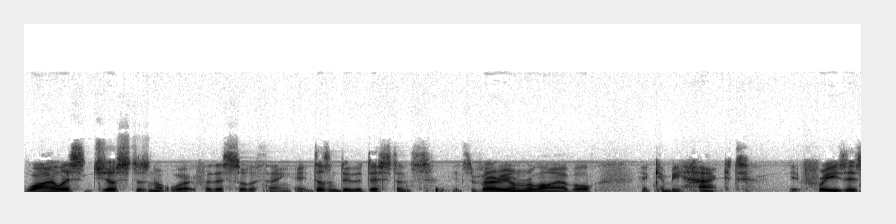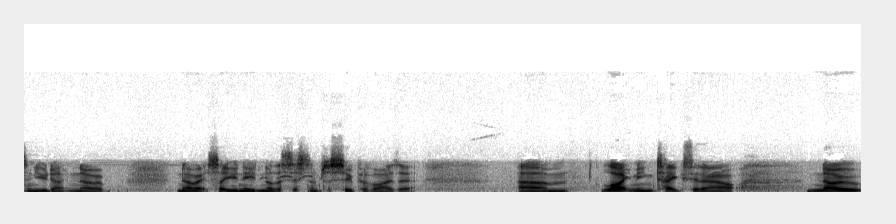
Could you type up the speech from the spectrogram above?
Wireless just does not work for this sort of thing. It doesn't do the distance. It's very unreliable. It can be hacked. It freezes and you don't know know it, so you need another system to supervise it. Um, lightning takes it out. No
